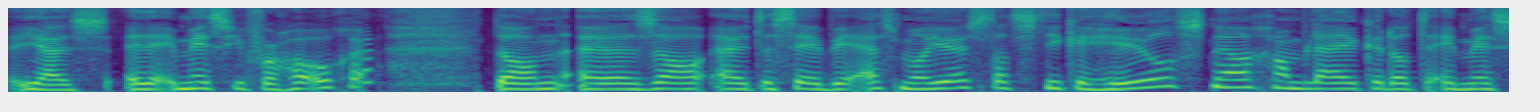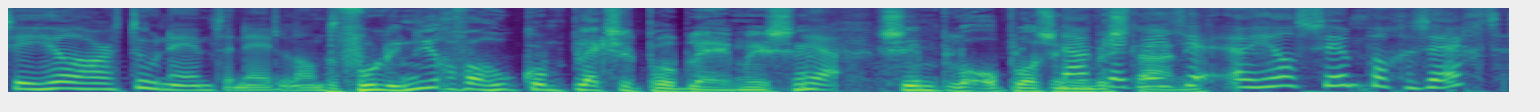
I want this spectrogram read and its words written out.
juist de emissie verhogen... dan zal uit de CBS Milieustatistieken heel snel gaan blijken... dat de emissie heel hard toeneemt in Nederland. We voelen in ieder geval hoe complex het probleem is. Hè? Ja. Simpele oplossingen nou, kijk, bestaan weet je, Heel simpel gezegd,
